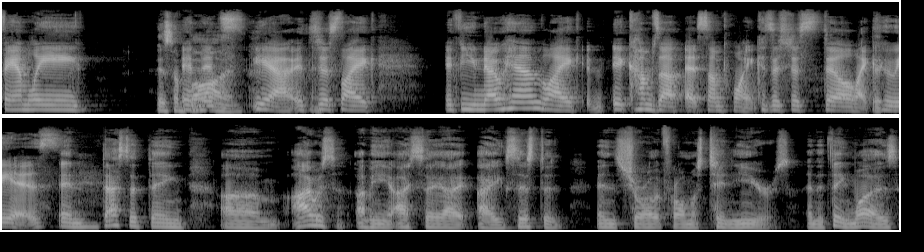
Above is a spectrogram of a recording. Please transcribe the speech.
family It's a bond. it's yeah, it's just like if you know him, like it- comes up at some point because it's just still like who he is. And that's the thing. Um, I was, I mean, I say I, I existed in Charlotte for almost 10 years. And the thing was,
